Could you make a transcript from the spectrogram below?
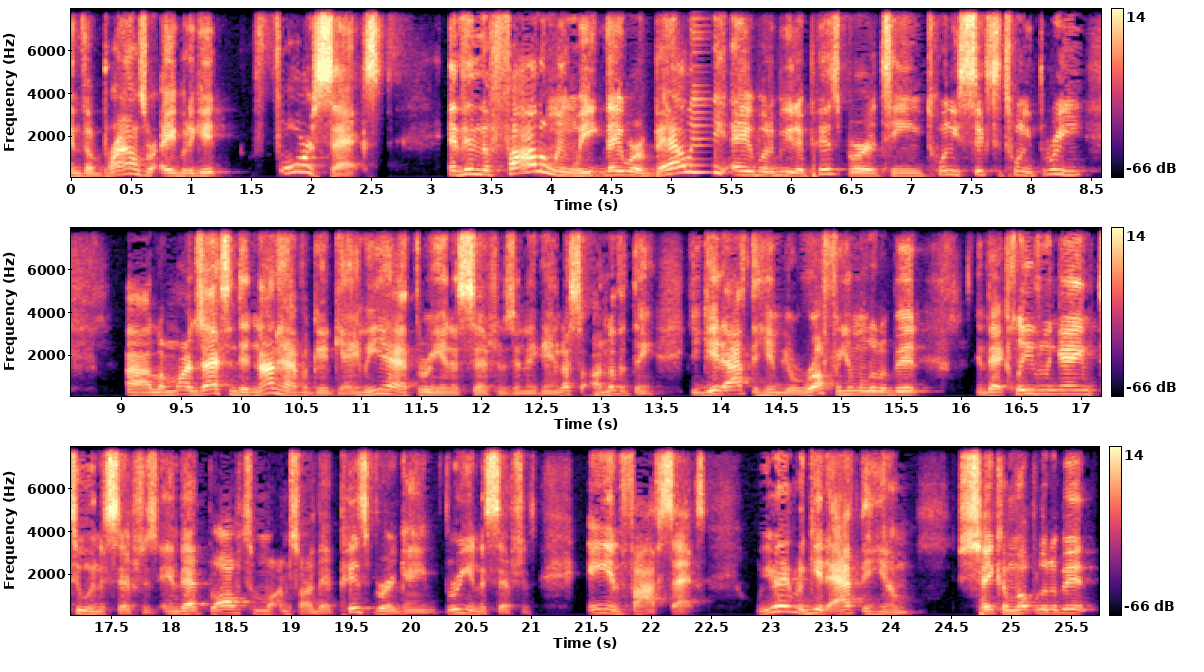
and the Browns were able to get four sacks. And then the following week, they were barely able to beat a Pittsburgh team 26 to 23. Uh, Lamar Jackson did not have a good game. He had three interceptions in that game. That's another thing. You get after him, you rough him a little bit. In that Cleveland game, two interceptions. In that Baltimore, I'm sorry, that Pittsburgh game, three interceptions and five sacks. When you're able to get after him, shake him up a little bit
